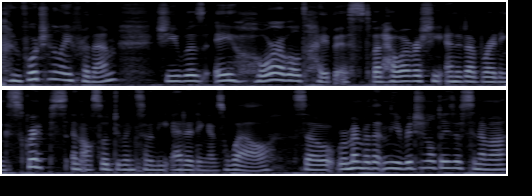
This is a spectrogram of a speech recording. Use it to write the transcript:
Unfortunately for them, she was a horrible typist, but however, she ended up writing scripts and also doing some of the editing as well. So remember that in the original days of cinema,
